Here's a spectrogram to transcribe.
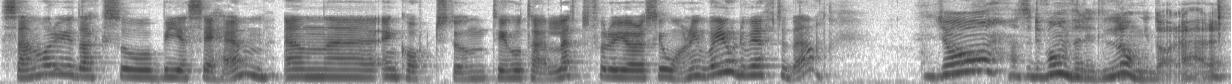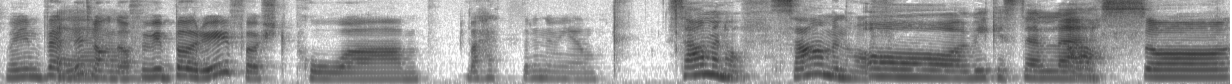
sen var det ju dags att bege sig hem en, en kort stund till hotellet för att göra sig i ordning. Vad gjorde vi efter det? Ja, alltså det var en väldigt lång dag det här. Det var en väldigt lång dag för vi började ju först på, vad hette det nu igen? Samenhof. Samenhof. Åh, vilket ställe. Alltså,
